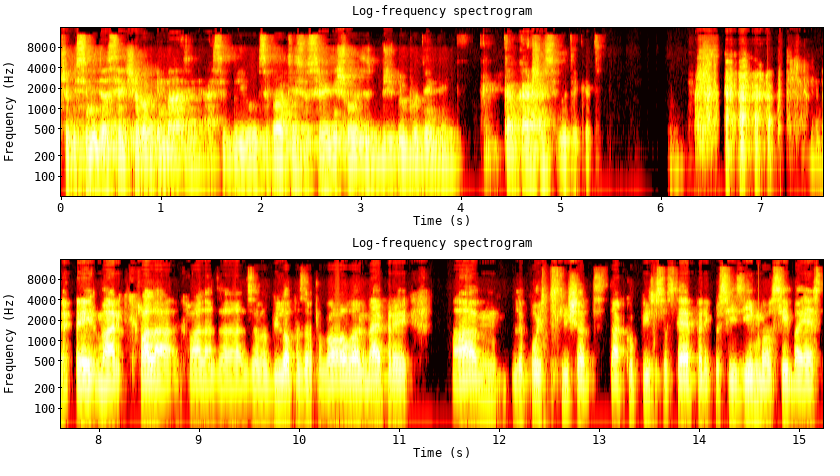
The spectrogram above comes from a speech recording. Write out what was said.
če bi se mi da srečala v gimnaziji, a si bil, se pravi, ti si v srednji šoli, bi bil podjetnik. Kakšen si bil takrat? Ej, Mark, hvala, hvala za, za vabilo in za pogovor. Najprej, um, lepo je slišati tako pismo sebe, rekel si izjemna oseba. Jaz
